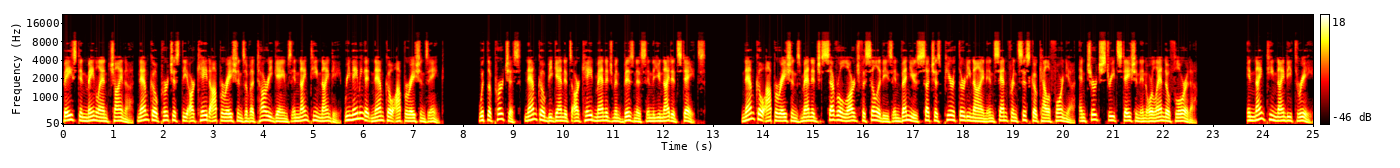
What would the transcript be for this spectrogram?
based in mainland China. Namco purchased the arcade operations of Atari Games in 1990, renaming it Namco Operations Inc. With the purchase, Namco began its arcade management business in the United States. Namco Operations managed several large facilities in venues such as Pier 39 in San Francisco, California, and Church Street Station in Orlando, Florida. In 1993,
